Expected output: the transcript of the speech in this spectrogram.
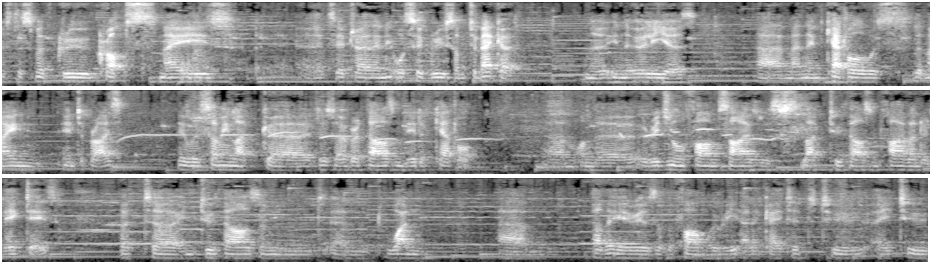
Mr. Smith grew crops, maize, etc. And he also grew some tobacco in the, in the early years. Um, and then cattle was the main enterprise. There was something like uh, just over a thousand head of cattle um, on the original farm size was like 2,500 hectares, but uh, in 2001 um, other areas of the farm were reallocated to A2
